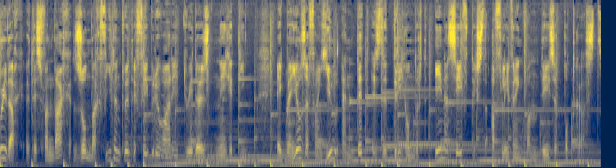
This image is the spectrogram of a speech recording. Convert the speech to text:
Goeiedag, het is vandaag zondag 24 februari 2019. Ik ben Jozef van Giel en dit is de 371ste aflevering van deze podcast.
